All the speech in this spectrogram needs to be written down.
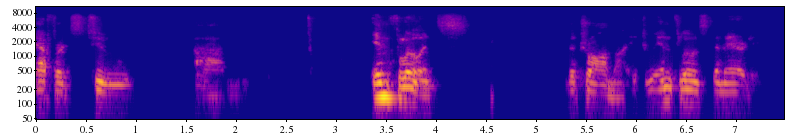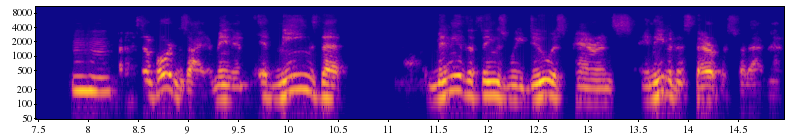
efforts to um, influence the trauma, to influence the narrative. Mm-hmm. It's an important side. I mean, it, it means that many of the things we do as parents, and even as therapists for that matter,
